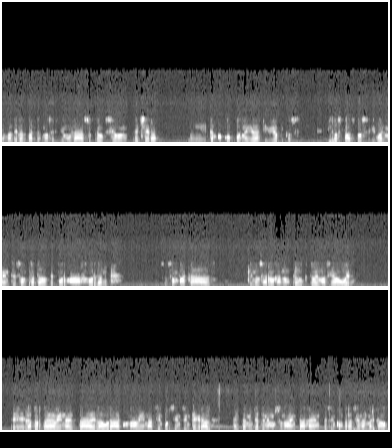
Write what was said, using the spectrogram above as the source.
en donde las vacas no se estimula su producción lechera, ni tampoco por medio de antibióticos. Y los pastos igualmente son tratados de forma orgánica. Son vacas que nos arrojan un producto demasiado bueno. Eh, la torta de avena está elaborada con avena 100% integral. Ahí también ya tenemos una ventaja en, pues, en comparación al mercado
